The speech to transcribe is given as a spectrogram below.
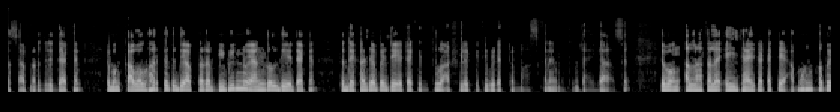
আছে, আপনারা যদি দেখেন এবং কাবা ঘরকে যদি আপনারা বিভিন্ন অ্যাঙ্গেল দিয়ে দেখেন, তো দেখা যাবে যে এটা কিন্তু আসলে পৃথিবীর একটা মাঝখানের মতো জায়গা আছে। এবং আল্লাহ তালা এই জায়গাটাকে এমনভাবে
